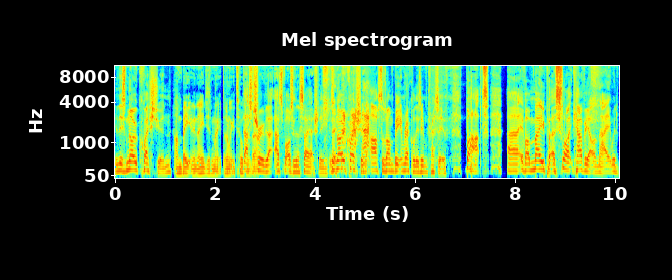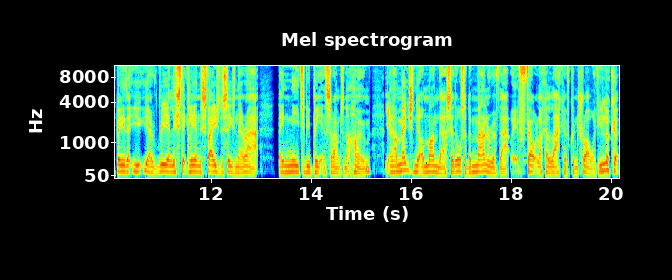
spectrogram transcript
There's no question. Unbeaten in ages, mate. Don't know what you're talking That's about. true. That, that's what I was going to say. Actually, there's no question that Arsenal's unbeaten record is impressive. But uh, if I may put a slight caveat on that, it would be that you you know realistically in the stage of the season they're at, they need to be beating Southampton at home. And I mentioned it on Monday. I said also the manner of that it felt like a lack of control. If you mm. look at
